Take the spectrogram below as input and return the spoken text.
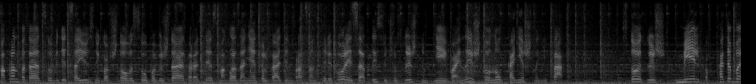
Макрон пытается убедить союзников, что ВСУ побеждает, а Россия смогла занять только 1% территории за тысячу с лишним дней войны, что, ну, конечно, не так. Стоит лишь мельком, хотя бы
